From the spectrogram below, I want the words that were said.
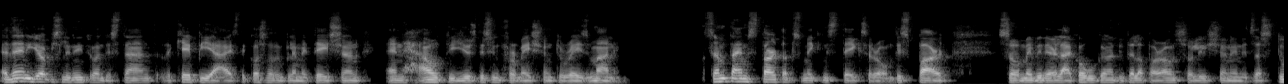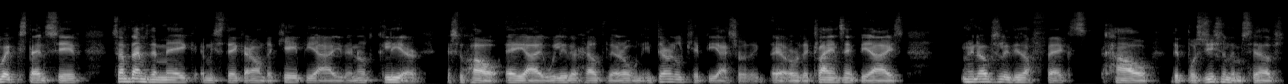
And then you obviously need to understand the KPIs, the cost of implementation, and how to use this information to raise money sometimes startups make mistakes around this part. So maybe they're like oh we're going to develop our own solution and it's just too expensive. Sometimes they make a mistake around the kpi they're not clear as to how ai will either help their own internal kpis or the eh, or the client's kpis and obviously this affects how they position themselves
